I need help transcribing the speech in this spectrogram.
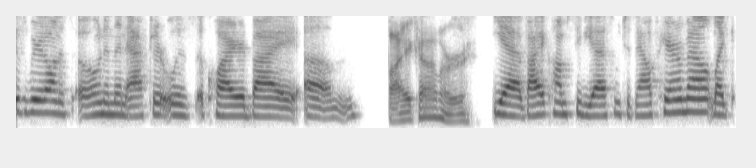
is weird on its own and then after it was acquired by um Viacom or yeah viacom cbs which is now paramount like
